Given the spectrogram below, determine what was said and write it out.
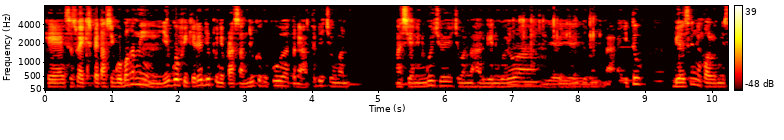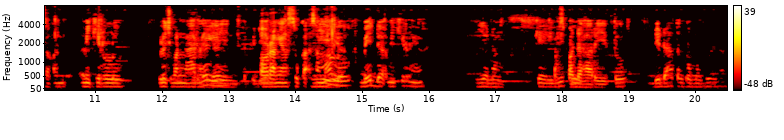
kayak sesuai ekspektasi gue banget nih. Jadi gue pikirnya dia punya perasaan juga ke gue ternyata dia cuman ngasihanin gue cuy. Cuman ngehargain gue doang. Iya, kayak iya, gitu kan. Nah itu biasanya kalau misalkan mikir lu lu cuman ngehargain orang yang suka sama Iya. lu beda mikirnya. Iya nang. Kayak pas gitu. pada hari itu dia datang ke rumah gue nang.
